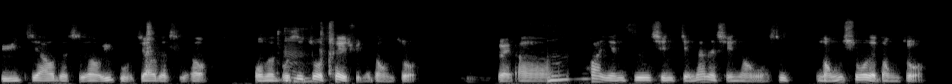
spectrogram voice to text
鱼胶的时候，鱼骨胶的时候，我们不是做萃取的动作，对，呃，换言之，形简单的形容，我是浓缩的动作。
